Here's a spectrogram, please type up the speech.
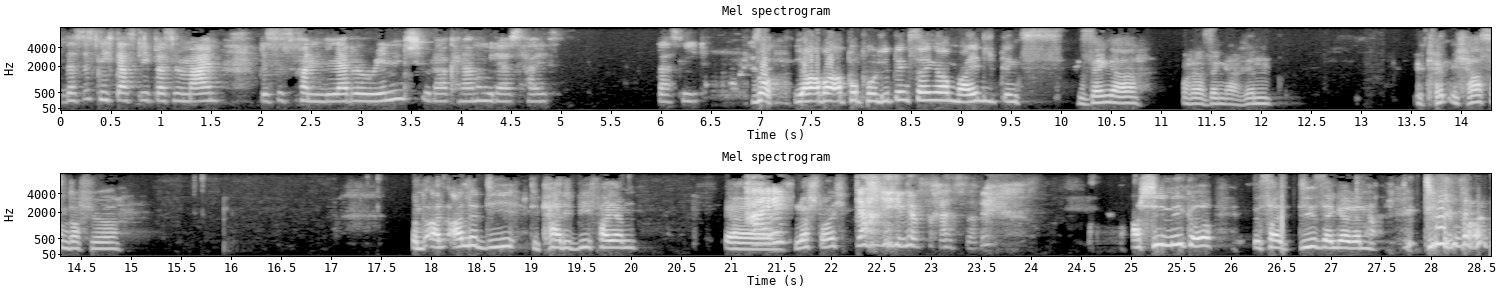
das ist nicht das Lied, was wir meinen. Das ist von Labyrinth oder keine Ahnung, wie das heißt. Das Lied. So, ja, aber apropos Lieblingssänger, mein Lieblingssänger oder Sängerin. Ihr könnt mich hassen dafür. Und an alle, die die Cardi B feiern, äh, Hi. löscht euch. Deine Fresse. Ashiniko ist halt die Sängerin, die bald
